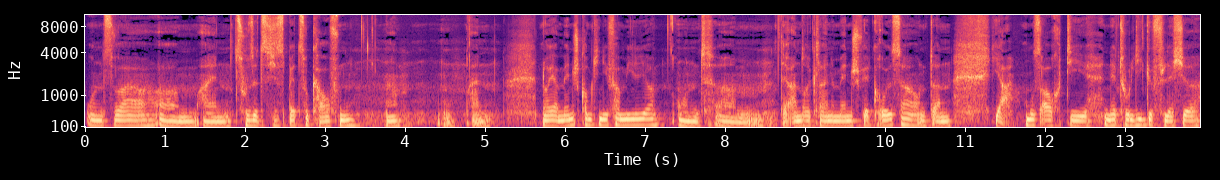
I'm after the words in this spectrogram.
Und zwar ähm, ein zusätzliches Bett zu kaufen. Ja, ein neuer Mensch kommt in die Familie und ähm, der andere kleine Mensch wird größer und dann ja muss auch die Netto-Liegefläche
